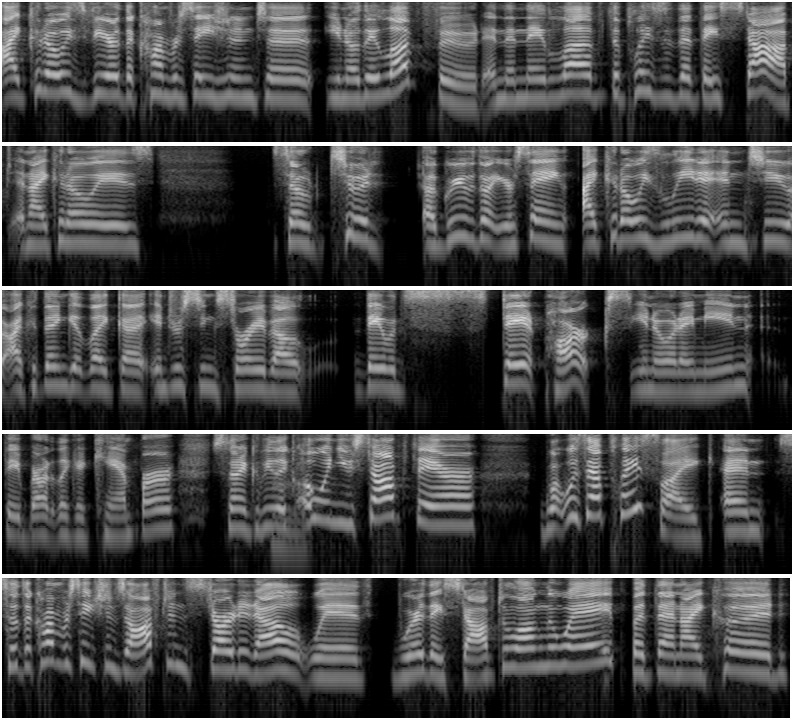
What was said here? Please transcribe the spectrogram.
I could always veer the conversation to, you know, they loved food and then they loved the places that they stopped. And I could always, so to agree with what you're saying, I could always lead it into, I could then get like an interesting story about they would stay at parks. You know what I mean? They brought like a camper. So then I could be like, Mhm. oh, when you stopped there, what was that place like? And so the conversations often started out with where they stopped along the way, but then I could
